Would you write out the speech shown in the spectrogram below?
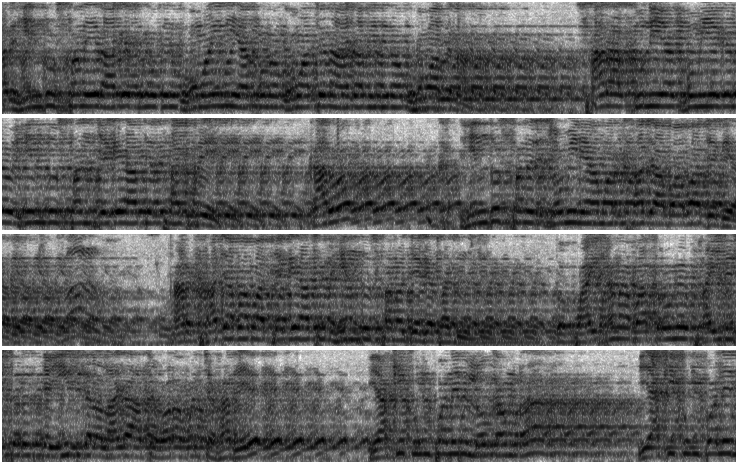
আর হিন্দুস্তান এর আগে কোনোদিন ঘুমায়নি, এখনও ঘুমাচ্ছে না, আগামী দিনও ঘুমাবে না। সারা দুনিয়া ঘুমিয়ে গেলেও হিন্দুস্তান জেগে আছে, থাকবে। কারণ হিন্দুস্তানের জমিনে আমার খাজা বাবা জেগে আছে। আর খাজা বাবা জেগে আছেন হিন্দুস্তানও জেগে থাকে তো পায়খানা, বাথরুমে ফাইভ স্টারের যে ইটগুলা লাগা আছে, ওরা বলছে, হারে, একই কোম্পানির লোক আমরা একই কোম্পানির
